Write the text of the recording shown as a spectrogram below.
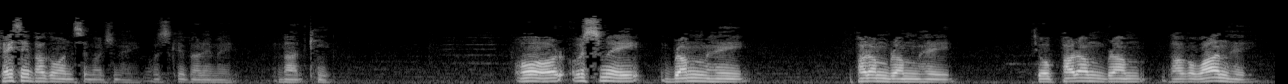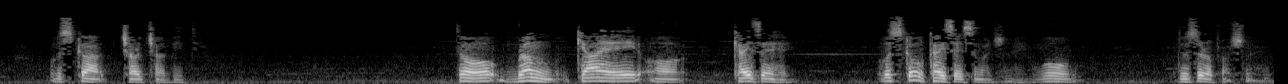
कैसे भगवान समझने उसके बारे में बात की। और उसमें ब्रह्म है, परम ब्रह्म है, जो परम ब्रह्म भगवान है, उसका चर्चा भी थी। तो ब्रह्म क्या है और कैसे है? उसको कैसे समझना है? वो दूसरा प्रश्न है।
